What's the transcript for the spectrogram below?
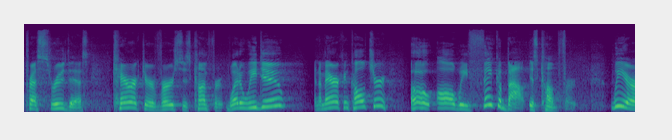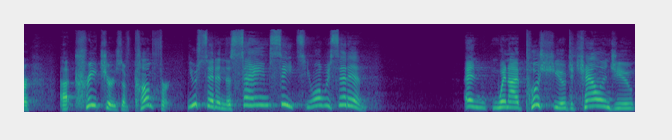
press through this. Character versus comfort. What do we do in American culture? Oh, all we think about is comfort. We are uh, creatures of comfort. You sit in the same seats you always sit in. And when I push you to challenge you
